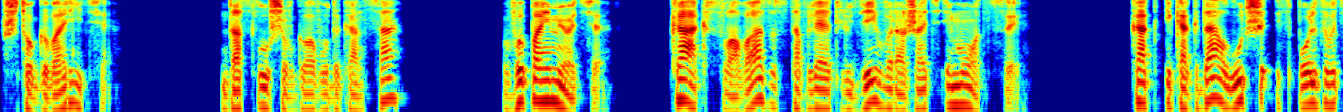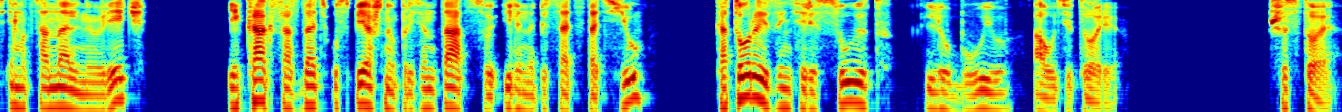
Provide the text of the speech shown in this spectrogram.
что говорите. Дослушав главу до конца, вы поймете, как слова заставляют людей выражать эмоции, как и когда лучше использовать эмоциональную речь и как создать успешную презентацию или написать статью, которые заинтересуют любую аудиторию. Шестое.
